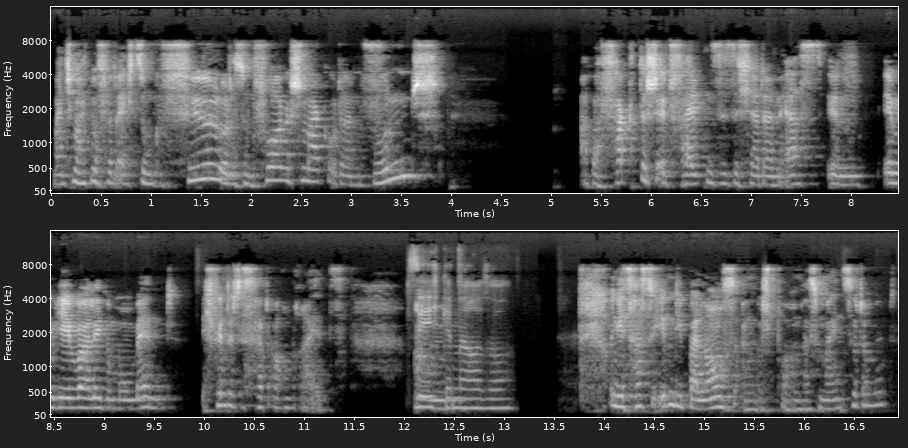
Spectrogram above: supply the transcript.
Manchmal hat man vielleicht so ein Gefühl oder so ein Vorgeschmack oder einen Wunsch, aber faktisch entfalten sie sich ja dann erst im, im jeweiligen Moment. Ich finde, das hat auch einen Reiz. Sehe ich ähm, genauso. Und jetzt hast du eben die Balance angesprochen. Was meinst du damit?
